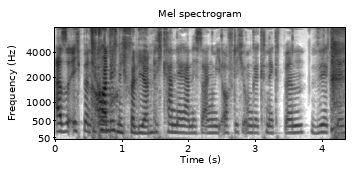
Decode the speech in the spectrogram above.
Also ich bin die auch, konnte ich nicht verlieren. Ich kann ja gar nicht sagen, wie oft ich umgeknickt bin. Wirklich.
